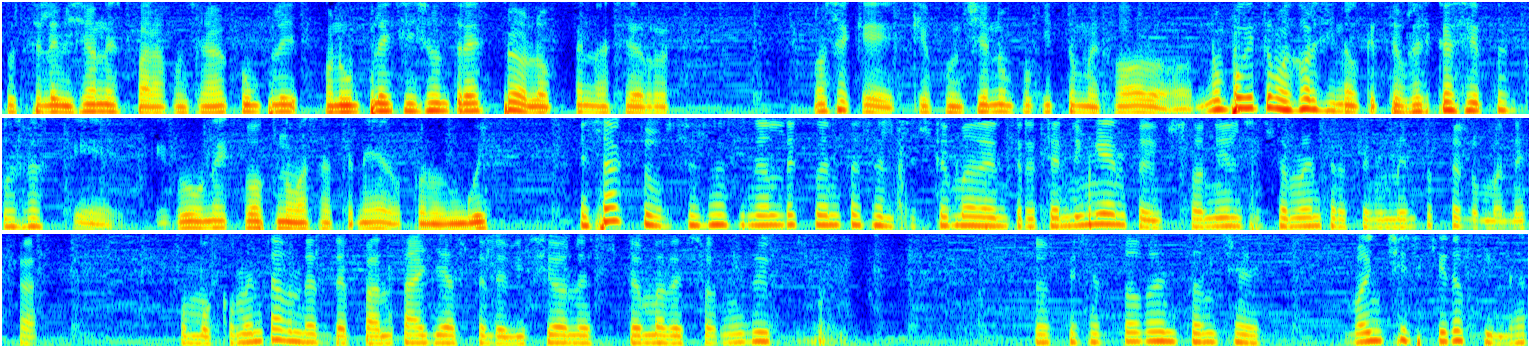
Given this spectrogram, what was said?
sus televisiones para funcionar con, con, un PlayStation 3, pero lo pueden hacer, no sé, que, que funcione un poquito mejor, o no un poquito mejor, sino que te ofrezca ciertas cosas que, con un Xbox no vas a tener o con un Wii. Exacto, pues es al final de cuentas el sistema de entretenimiento y Sony el sistema de entretenimiento te lo maneja como comentaban, desde pantallas, televisiones, sistema de sonido y pues, creo que eso es todo. Entonces, Monchis, quiero opinar.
